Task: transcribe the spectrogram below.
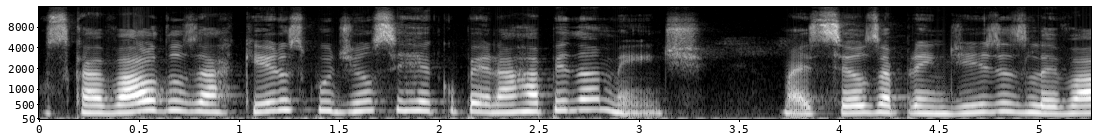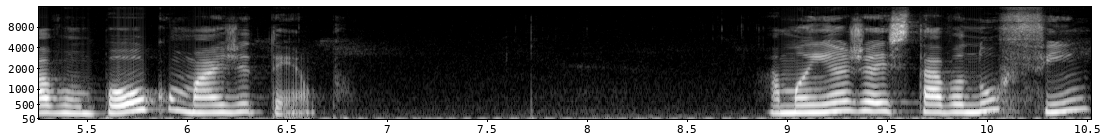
Os cavalos dos arqueiros podiam se recuperar rapidamente, mas seus aprendizes levavam um pouco mais de tempo. A manhã já estava no fim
